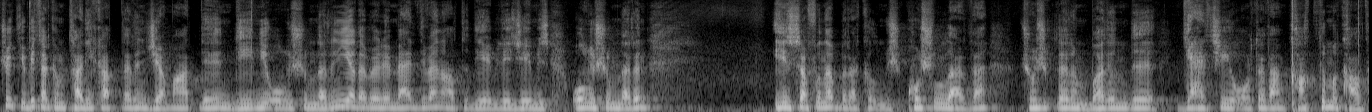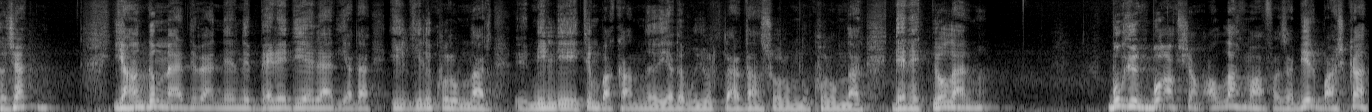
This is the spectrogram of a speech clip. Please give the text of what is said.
çünkü bir takım tarikatların, cemaatlerin, dini oluşumların ya da böyle merdiven altı diyebileceğimiz oluşumların insafına bırakılmış koşullarda çocukların barındığı gerçeği ortadan kalktı mı kalkacak mı? Yangın merdivenlerini belediyeler ya da ilgili kurumlar, e, Milli Eğitim Bakanlığı ya da bu yurtlardan sorumlu kurumlar denetliyorlar mı? Bugün bu akşam Allah muhafaza bir başka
